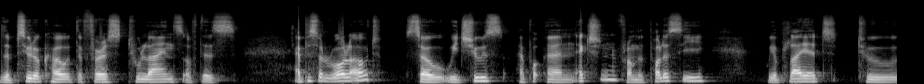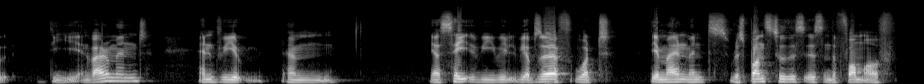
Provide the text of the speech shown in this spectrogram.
the pseudocode, the first two lines of this episode rollout. So we choose an action from the policy, we apply it to the environment, and we um, yeah say we we observe what the environment's response to this is in the form of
